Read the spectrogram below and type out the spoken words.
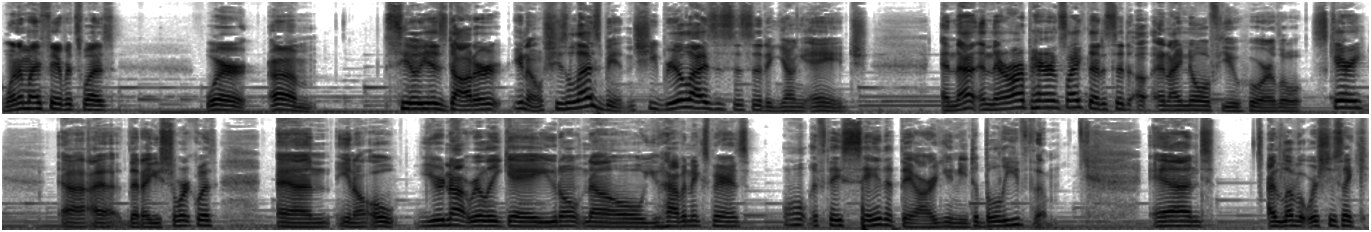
one of my favorites was where um Celia's daughter, you know, she's a lesbian and she realizes this at a young age. And that and there are parents like that. I said, uh, and I know a few who are a little scary uh, I, that I used to work with, and you know, oh, you're not really gay, you don't know, you haven't experienced. Well, if they say that they are, you need to believe them. And I love it where she's like,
